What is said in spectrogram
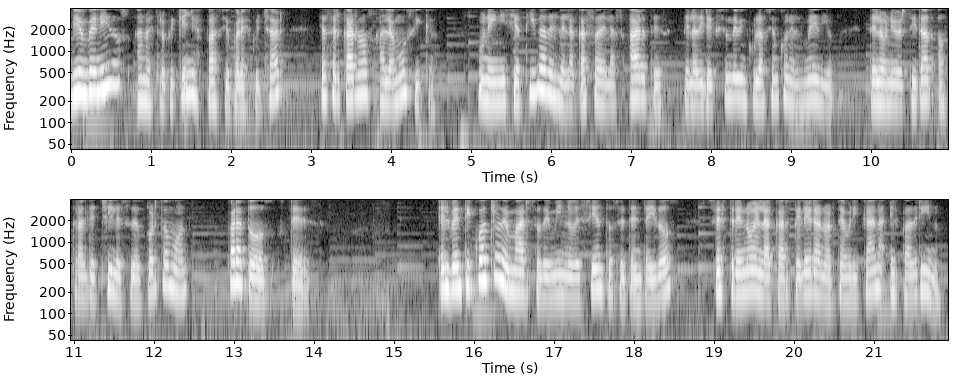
Bienvenidos a nuestro pequeño espacio para escuchar y acercarnos a la música, una iniciativa desde la Casa de las Artes de la Dirección de Vinculación con el Medio de la Universidad Austral de Chile de Puerto Montt para todos ustedes. El 24 de marzo de 1972 se estrenó en la cartelera norteamericana El Padrino,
